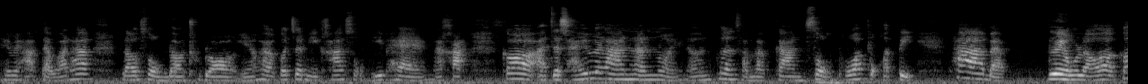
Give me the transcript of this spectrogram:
ใช่ไหมคะแต่ว่าถ้าเราส่ง door to door อย่างเงี้ยค่ะก็จะมีค่าส่งที่แพงนะคะ ก็อาจจะใช้เวลานานหน่อยนะเพื่อนๆสำหรับการส่ง เพราะว่าปกติถ้าแบบเร็วแล้วอะก็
